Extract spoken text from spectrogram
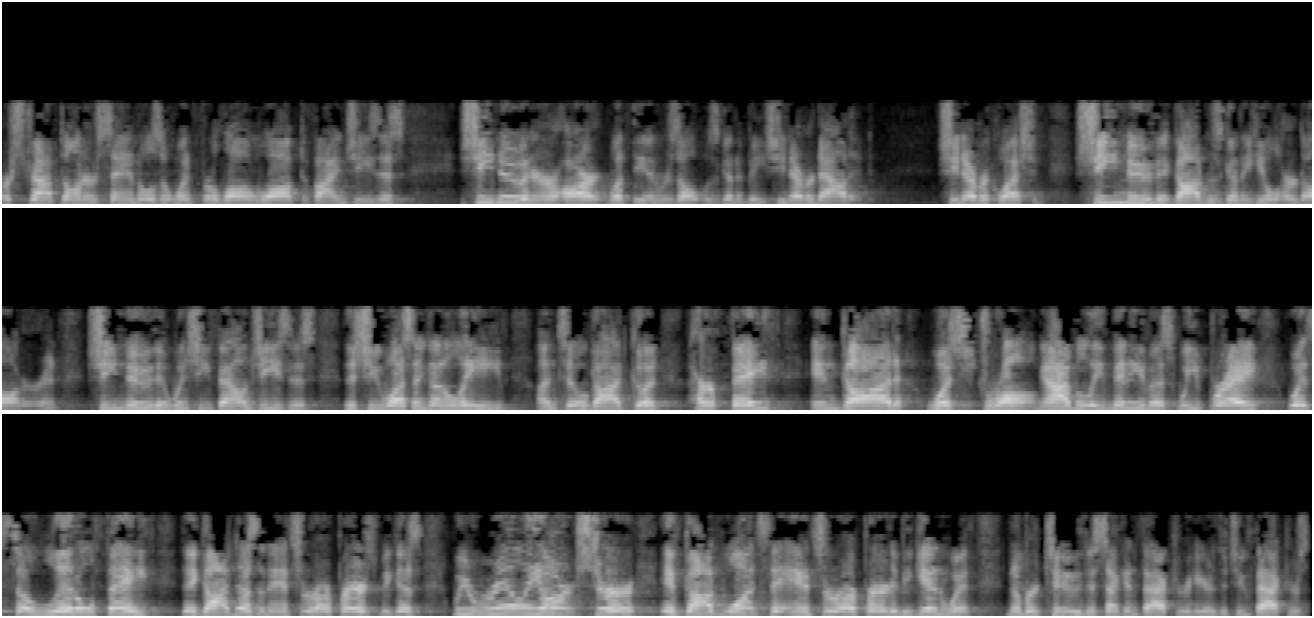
or strapped on her sandals and went for a long walk to find Jesus, she knew in her heart what the end result was going to be. She never doubted. She never questioned. She knew that God was going to heal her daughter. And she knew that when she found Jesus, that she wasn't going to leave until God could. Her faith in God was strong. And I believe many of us, we pray with so little faith that God doesn't answer our prayers because we really aren't sure if God wants to answer our prayer to begin with. Number two, the second factor here, the two factors,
